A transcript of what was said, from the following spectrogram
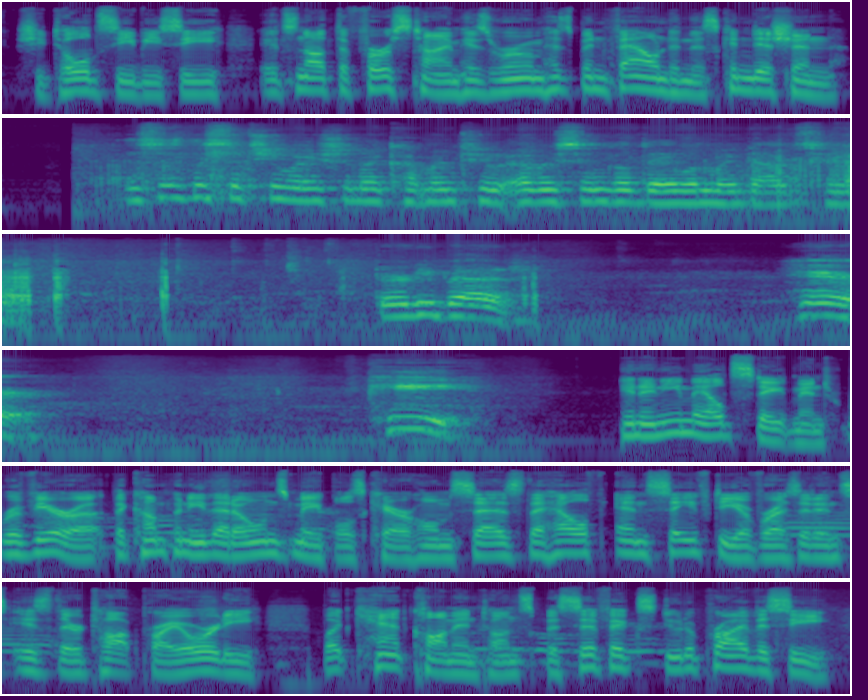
She told CBC it's not the first time his room has been found in this condition. This is the situation I come into every single day when my dad's here. Dirty bed, hair, pee. In an emailed statement, Revera, the company that owns Maples Care Home, says the health and safety of residents is their top priority, but can't comment on specifics due to privacy.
